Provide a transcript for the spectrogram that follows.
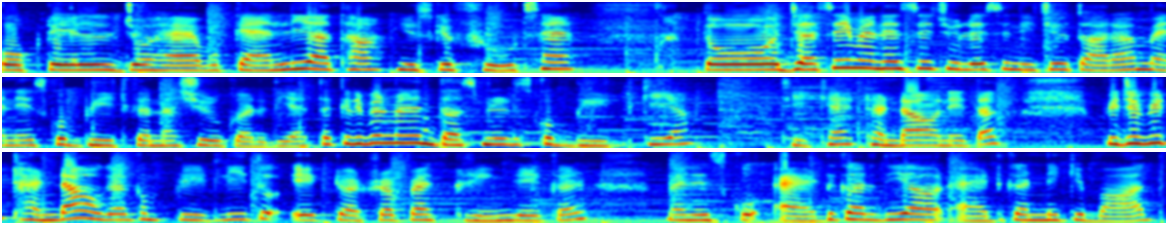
कॉकटेल जो है वो कैन लिया था, ये उसके फ्रूट्स हैं। तो जैसे ही मैंने इसे चूल्हे से नीचे उतारा मैंने इसको बीट करना शुरू कर दिया। तकरीबन मैंने 10 मिनट इसको बीट किया ठीक है ठंडा होने तक। फिर जब ये ठंडा हो गया कम्प्लीटली तो एक टेट्रा पैक क्रीम लेकर मैंने इसको ऐड कर दिया और ऐड करने के बाद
